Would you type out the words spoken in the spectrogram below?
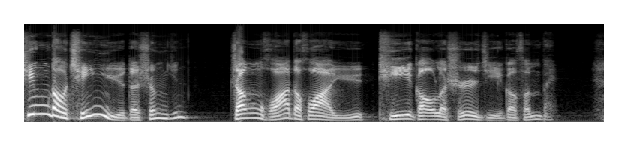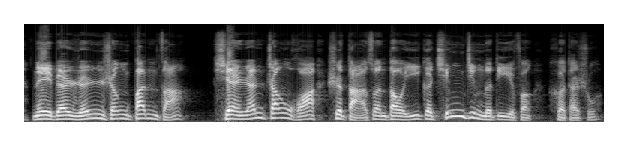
听到秦宇的声音，张华的话语提高了十几个分贝。那边人声斑杂，显然张华是打算到一个清静的地方和他说：“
